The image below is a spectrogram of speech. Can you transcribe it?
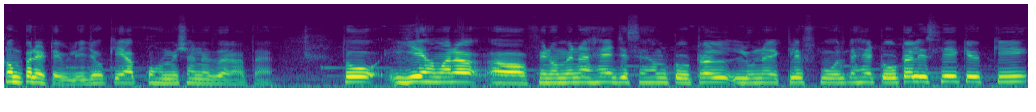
कंपेरेटिवली जो कि आपको हमेशा नज़र आता है। तो ये हमारा फिनोमेना है जिसे हम टोटल लूनर इक्लिप्स बोलते हैं। टोटल इसलिए क्योंकि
